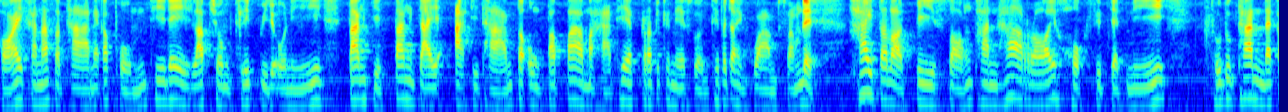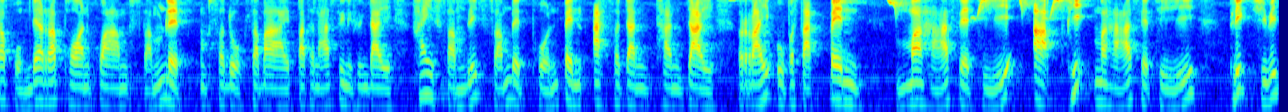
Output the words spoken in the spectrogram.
ขอให้คณะศรัทธานะครับผมที่ได้รับชมคลิปวิดีโอนี้ ตั้งจิตตั้งใจอธิษฐานต่อองค์ปัปป้ามหาเทพพระพิคเนศวรเทพเจ้าแห่งความสำเร็จ ให้ตลอดปี 2567 นี้ทุกทุกท่านนะครับผมได้รับพรความสำเร็จสะดวกสบายปรารถนาสิ่งหนึ่งสิ่งใด ให้สำลิดสำเร็จผลเป็นอัศจรรย์ทันใจ ไร้อุปสรรคเป็นมหาเศรษฐีอภิมหาเศรษฐี พลิกชีวิต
